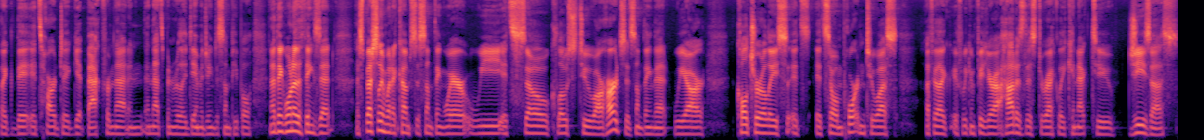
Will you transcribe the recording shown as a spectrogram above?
like they, it's hard to get back from that and, and that's been really damaging to some people and i think one of the things that especially when it comes to something where we it's so close to our hearts it's something that we are culturally it's it's so important to us. I feel like if we can figure out how does this directly connect to jesus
